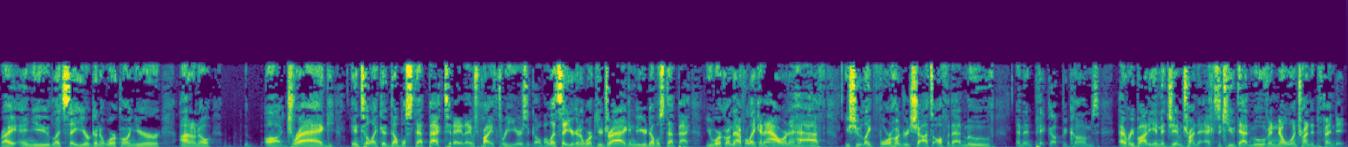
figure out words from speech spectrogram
right? And you, let's say you're going to work on your, I don't know, uh, drag into like a double step back today. That was probably three years ago. But let's say you're going to work your drag into your double step back. You work on that for like an hour and a half. You shoot like 400 shots off of that move. And then pickup becomes everybody in the gym trying to execute that move and no one trying to defend it.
